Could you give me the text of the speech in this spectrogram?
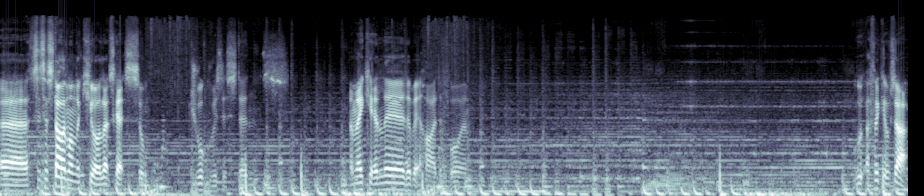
Uh, since I started on the cure, let's get some drug resistance. And make it a little bit harder for him. I think it was that.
